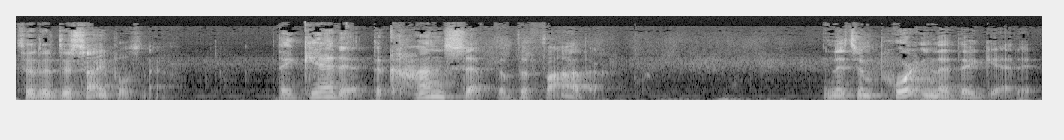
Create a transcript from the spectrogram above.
to the disciples now. They get it, the concept of the Father. And it's important that they get it.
